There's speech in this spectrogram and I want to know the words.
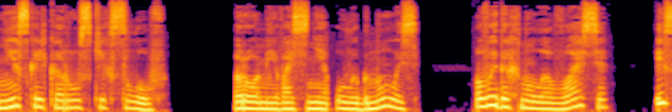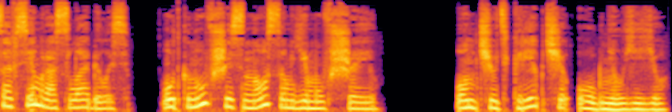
несколько русских слов. Роми во сне улыбнулась, выдохнула Вася и совсем расслабилась, уткнувшись носом ему в шею. Он чуть крепче обнял ее.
